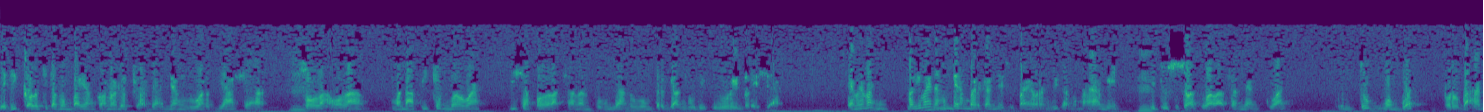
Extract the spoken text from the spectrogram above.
jadi kalau kita membayangkan ada keadaan yang luar biasa, Hmm. seolah-olah menafikan bahwa bisa pelaksanaan pemilihan umum terganggu di seluruh Indonesia. Ya memang bagaimana menggambarkannya supaya orang bisa memahami Hmm. itu sesuatu alasan yang kuat untuk membuat perubahan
